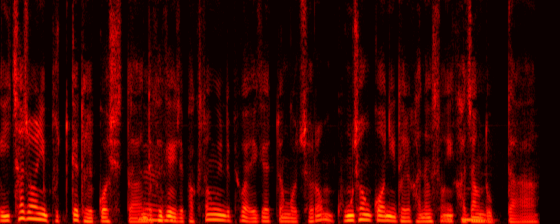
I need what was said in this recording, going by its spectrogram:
2차전이 붙게 될 것이다. 근데 네. 그게 이제 박성민 대표가 얘기했던 것처럼 공천권이 될 가능성이 가장 음. 높다.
